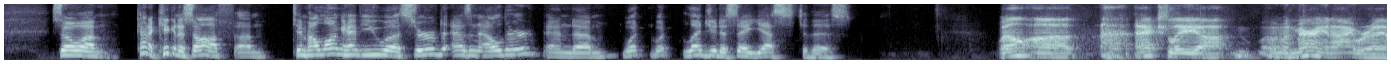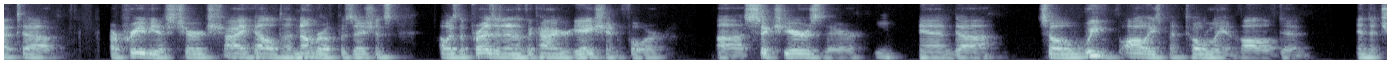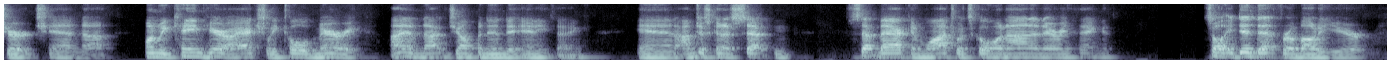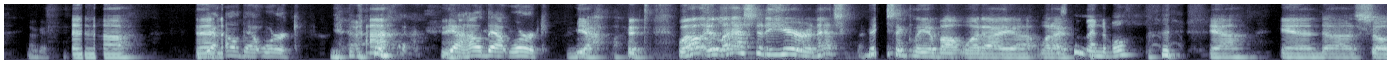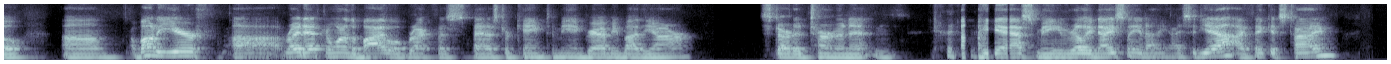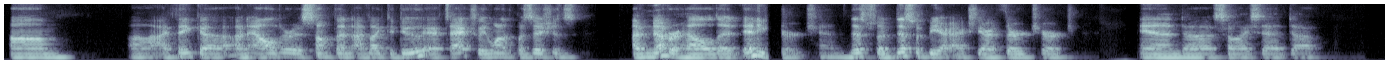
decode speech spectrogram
So, um, kind of kicking us off, um, Tim, how long have you uh, served as an elder, and um, what what led you to say yes to this? Well, actually, when Mary and I were at our previous church, I held a number of positions I was the president of the congregation for uh, six years there, mm. and uh, so we've always been totally involved in in the church. And uh, when we came here, I actually told Mary, I am not jumping into anything, and I'm just going to sit and sit back and watch what's going on and everything. So I did that for about a year. Okay. And uh, then, yeah, how'd that work? Huh? yeah, how'd that work? Yeah, it, well, it lasted a year, and that's basically about what I uh, what that's I commendable. yeah, and uh, so um, about a year uh, right after one of the Bible breakfasts, pastor came to me and grabbed me by the arm, started turning it, and he asked me really nicely, and I, I said, "Yeah, I think it's time." Um, uh, I think uh, an elder is something I'd like to do. It's actually one of the positions I've never held at any church, and this would this would be our, actually our third church. And uh, so I said, uh,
